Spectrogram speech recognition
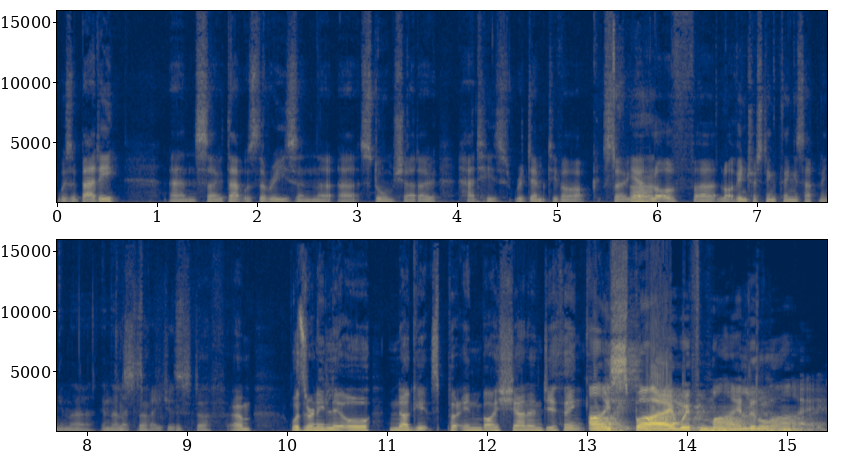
was a baddie, and so that was the reason that uh, Storm Shadow had his redemptive arc. So yeah, Ah. a lot of uh, lot of interesting things happening in the in the good letters stuff. Good pages. stuff. Um, was there any little nuggets put in by Shannon? Do you think? I spy with my little eye.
